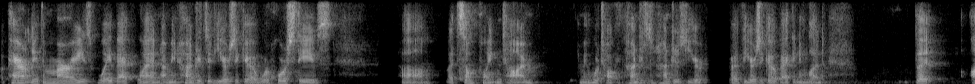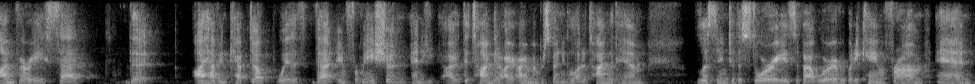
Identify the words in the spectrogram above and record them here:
apparently, the Murrays, way back when, I mean, hundreds of years ago, were horse thieves um, at some point in time. I mean, we're talking hundreds and hundreds of, year, of years ago back in England. But I'm very sad that I haven't kept up with that information. And he, I, the time that I, I remember spending a lot of time with him, listening to the stories about where everybody came from and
